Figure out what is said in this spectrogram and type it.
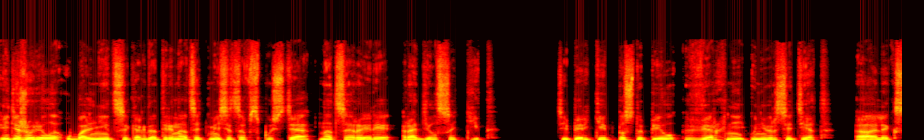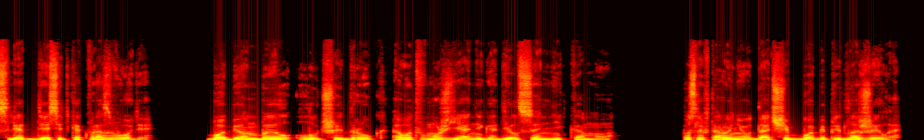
и дежурила у больницы, когда 13 месяцев спустя на Церере родился Кит. Теперь Кит поступил в Верхний университет, а Алекс лет 10 как в разводе. Бобби он был лучший друг, а вот в мужья не годился никому. После второй неудачи Бобби предложила.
